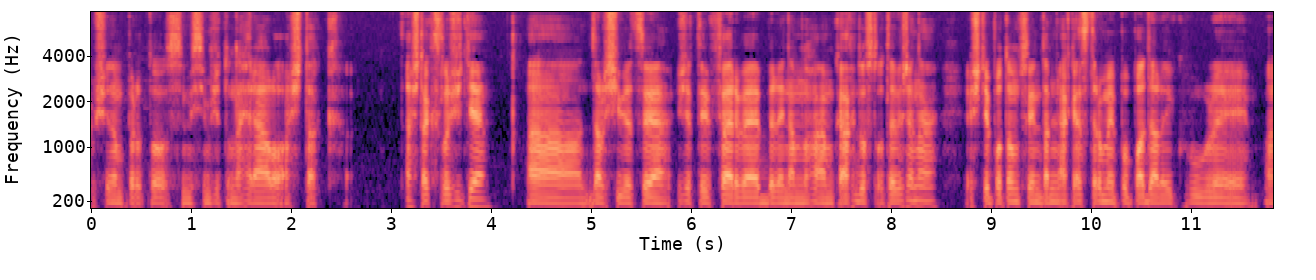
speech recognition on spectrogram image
už jenom proto si myslím, že to nehrálo až tak, až tak složitě. A další věc je, že ty fairway byly na mnoha jamkách dost otevřené. Ještě potom se jim tam nějaké stromy popadaly kvůli uh,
